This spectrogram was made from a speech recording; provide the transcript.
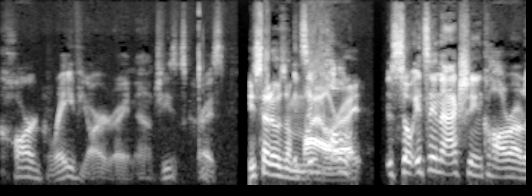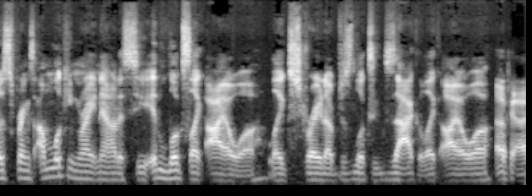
car graveyard right now. Jesus Christ. you said it was a It's mile, Col- right? So it's in actually in Colorado Springs. I'm looking right now to see. It looks like Iowa, like straight up, just looks exactly like Iowa. Okay.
